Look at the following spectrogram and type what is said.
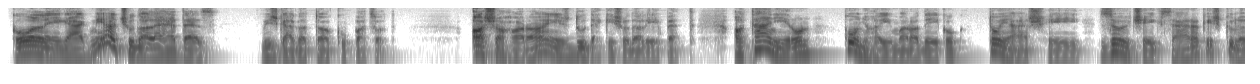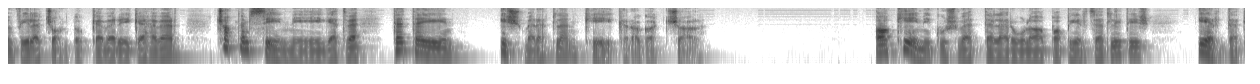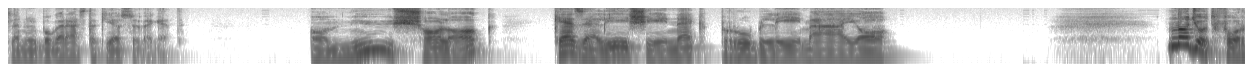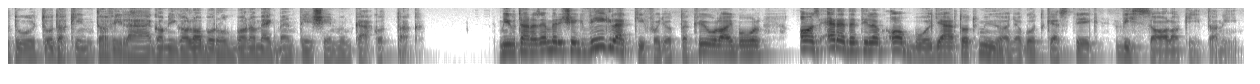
Kollégák, mi a csuda lehet ez? vizsgálgatta a kupacot. Asahara és Dudek is odalépett. A tányéron konyhai maradékok, tojáshéj, zöldségszárak és különféle csontok keveréke hevert, csak nem szénné égetve, tetején ismeretlen kék ragacsal. A kémikus vette le róla a papírcetlit, és értetlenül bogarázta ki a szöveget. A műsalak kezelésének problémája. Nagyot fordult odakint a világ, amíg a laborokban a megmentésén munkálkodtak. Miután az emberiség végleg kifogyott a kőolajból, az eredetileg abból gyártott műanyagot kezdték visszaalakítani.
